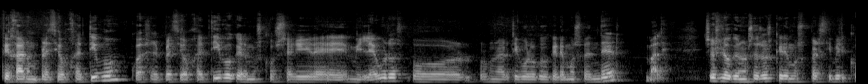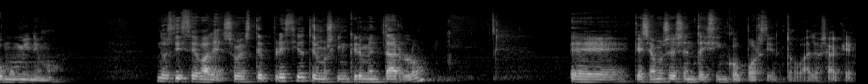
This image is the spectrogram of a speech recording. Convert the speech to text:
fijar un precio objetivo. ¿Cuál es el precio objetivo? Queremos conseguir eh, euros por, por un artículo que queremos vender. Vale, eso es lo que nosotros queremos percibir como mínimo. Nos dice, vale, sobre este precio tenemos que incrementarlo eh, que seamos 65%, ¿vale? O sea que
